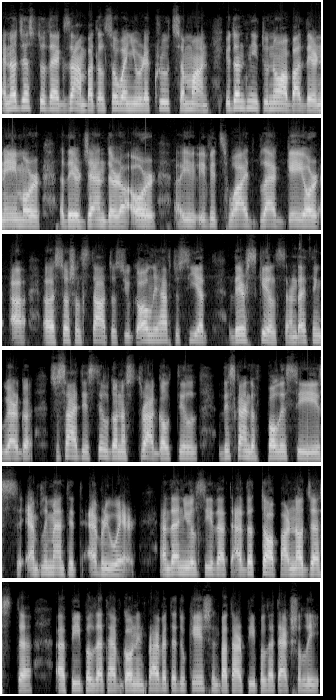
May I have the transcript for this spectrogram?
and not just to the exam but also when you recruit someone you don't need to know about their name or their gender or uh, if it's white black gay or uh, uh, social status. You only have to see at their skills and i think we are go- society is still going to struggle till this kind of policy is implemented everywhere. And then you'll see that at the top are not just uh, uh, people that have gone in private education but are people that actually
